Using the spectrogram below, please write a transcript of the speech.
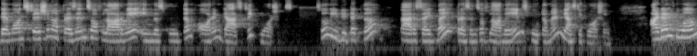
Demonstration or presence of larvae in the sputum or in gastric washings. So we detect the parasite by presence of larvae in sputum and gastric washing. Adult worm,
